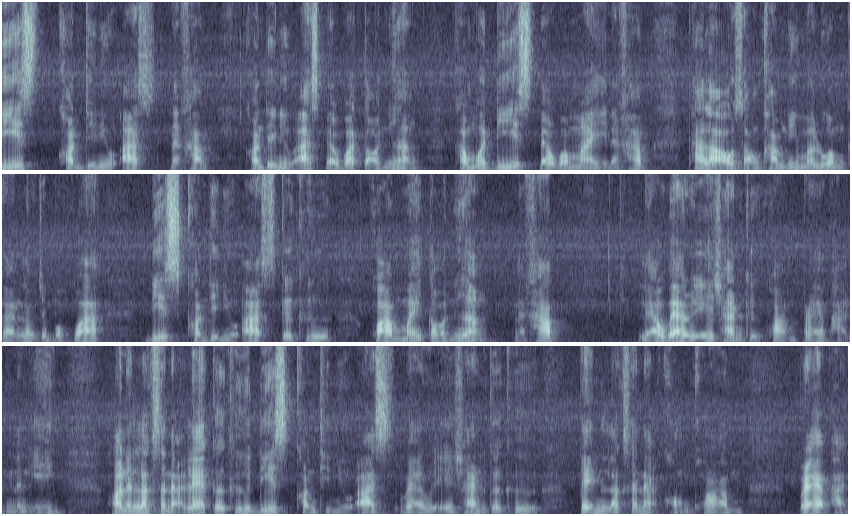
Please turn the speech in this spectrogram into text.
discontinuous นะครับ continuous แปลว่าต่อเนื่อง คำว่า dis แปลว่าไม่นะครับ ถ้าเราเอา2คำนี้มารวมกัน เราจะบอกว่า discontinuous ก็คือความไม่ต่อเนื่องนะครับ แล้ว variation คือความแปรผันนั่นเอง เพราะฉะนั้นลักษณะแรกก็คือ discontinuous variation ก็คือเป็นลักษณะของความแปรผัน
